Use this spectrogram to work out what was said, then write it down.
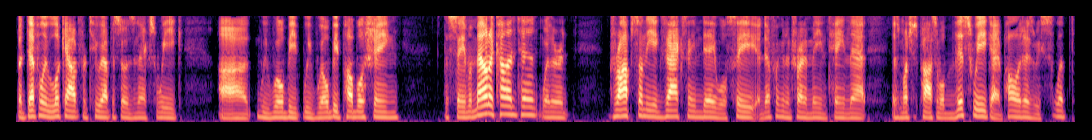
but definitely look out for two episodes next week. Uh, we will be we will be publishing the same amount of content, whether it drops on the exact same day, we'll see. I'm definitely going to try to maintain that as much as possible. This week, I apologize, we slipped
